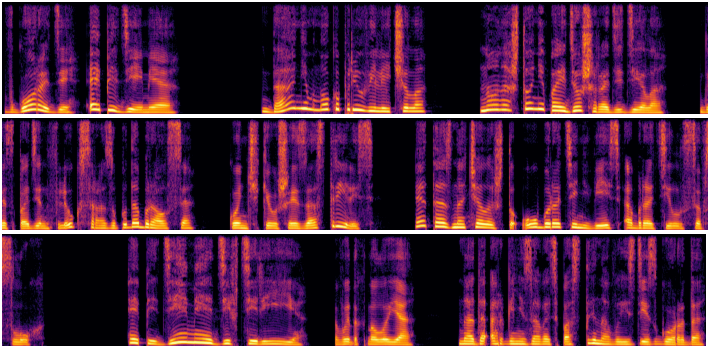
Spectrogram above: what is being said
В городе эпидемия. Да, немного преувеличила. Но на что не пойдешь ради дела? Господин Флюк сразу подобрался. Кончики ушей заострились. Это означало, что оборотень весь обратился вслух. «Эпидемия дифтерии», — выдохнула я. «Надо организовать посты на выезде из города,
